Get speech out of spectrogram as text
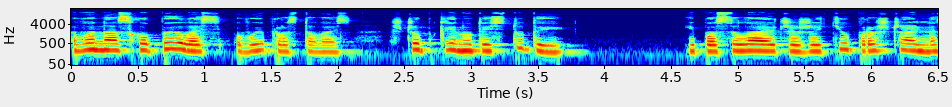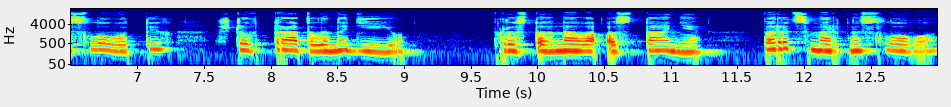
Вона схопилась, випросталась, щоб кинутись туди, і, посилаючи життю прощальне слово тих, що втратили надію, простогнала останнє передсмертне слово,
